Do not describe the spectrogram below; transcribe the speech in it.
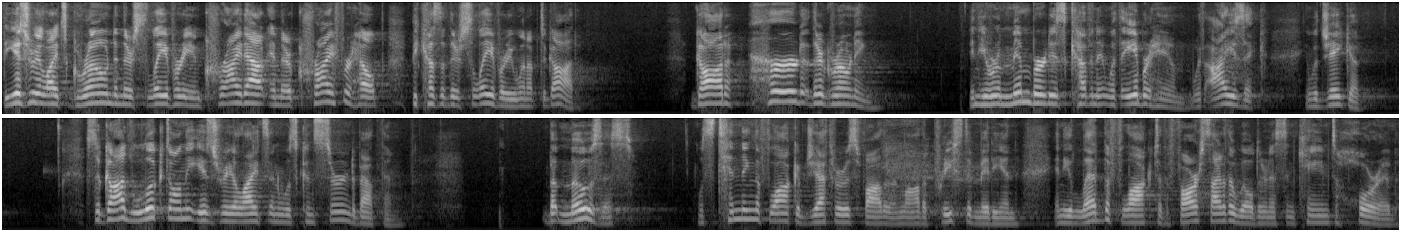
The Israelites groaned in their slavery and cried out, and their cry for help because of their slavery went up to God. God heard their groaning, and he remembered his covenant with Abraham, with Isaac, and with Jacob. So God looked on the Israelites and was concerned about them. But Moses was tending the flock of Jethro, his father in law, the priest of Midian, and he led the flock to the far side of the wilderness and came to Horeb,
